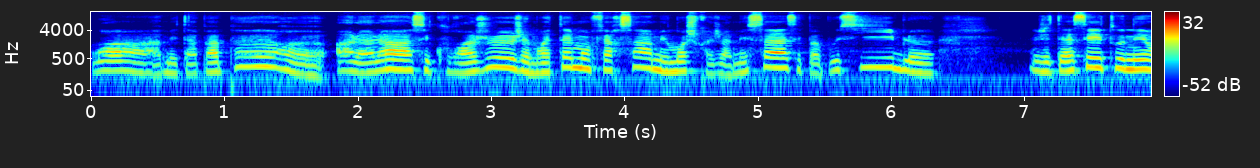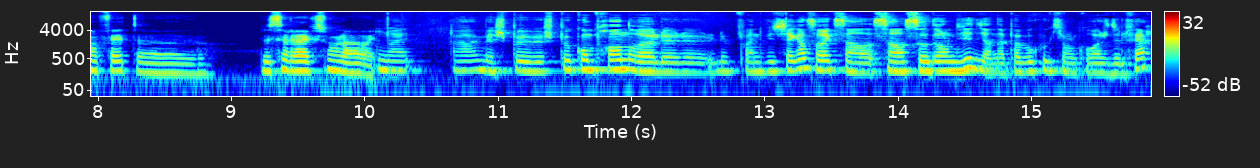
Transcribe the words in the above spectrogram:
Waouh, mais t'as pas peur Oh là là, c'est courageux, j'aimerais tellement faire ça, mais moi je ferais jamais ça, c'est pas possible. J'étais assez étonnée en fait de ces réactions-là. Ouais. ouais. mais je peux, je peux comprendre le, le, point de vue de chacun. C'est vrai que c'est un, un, saut dans le vide, il y en a pas beaucoup qui ont le courage de le faire.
